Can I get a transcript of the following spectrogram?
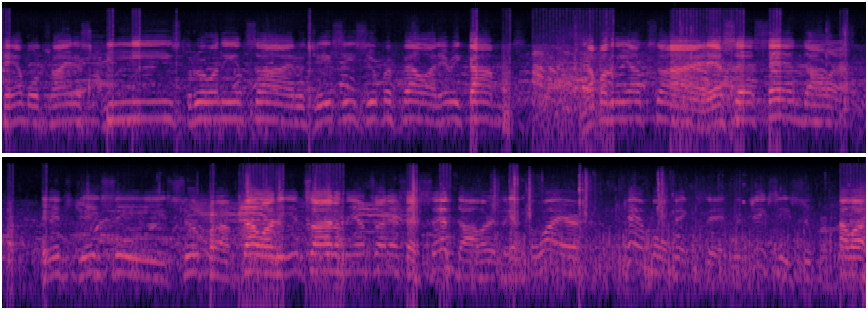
Campbell trying to squeeze through on the inside with JC Super Fella, and here he comes. And up on the outside, SS Sandollar. It's JC Super Fella, the inside on the outside, SS Sandollar is against the wire. Campbell takes it with JC Super Fella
